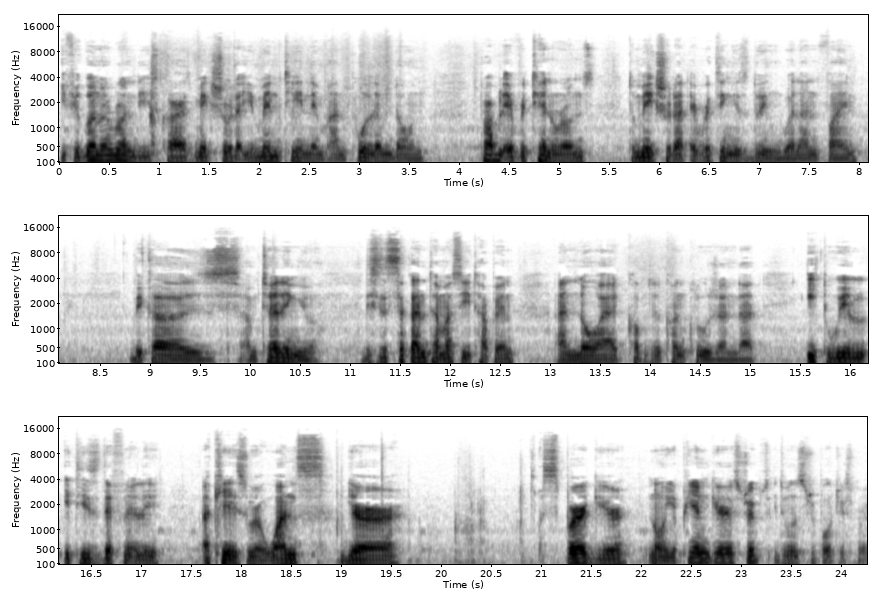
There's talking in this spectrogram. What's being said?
if you're gonna run these cars make sure that you maintain them and pull them down probably every 10 runs to make sure that everything is doing well and fine. Because I'm telling you this is the second time I see it happen and now I come to the conclusion that it will it is definitely a case where once your spur gear no your pinion gear strips it will strip out your spur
